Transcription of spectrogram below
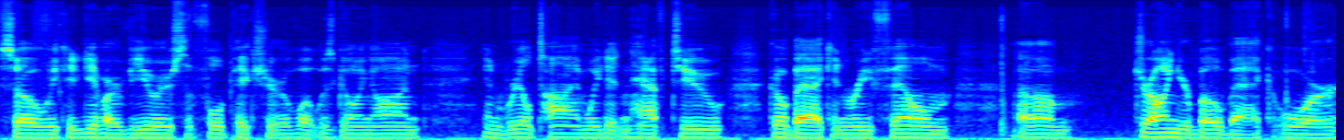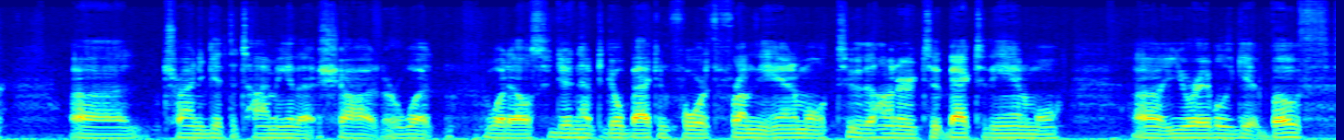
so we could give our viewers the full picture of what was going on in real time. We didn't have to go back and refilm um, drawing your bow back or uh, trying to get the timing of that shot or what what else. You didn't have to go back and forth from the animal to the hunter to back to the animal. Uh, you were able to get both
